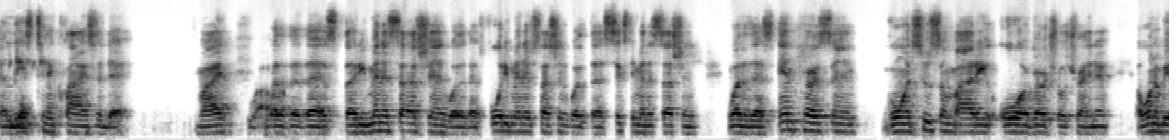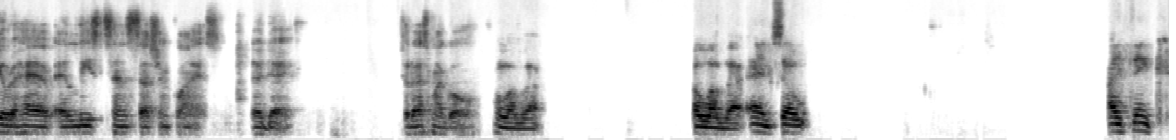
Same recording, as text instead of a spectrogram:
At least 10 clients a day, right? Wow. Whether that's 30 minute sessions, whether that's 40 minute sessions, whether that's 60 minute session, whether that's in person, going to somebody or a virtual trainer, I want to be able to have at least 10 session clients a day. So that's my goal. I love that. I love that. And so I think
